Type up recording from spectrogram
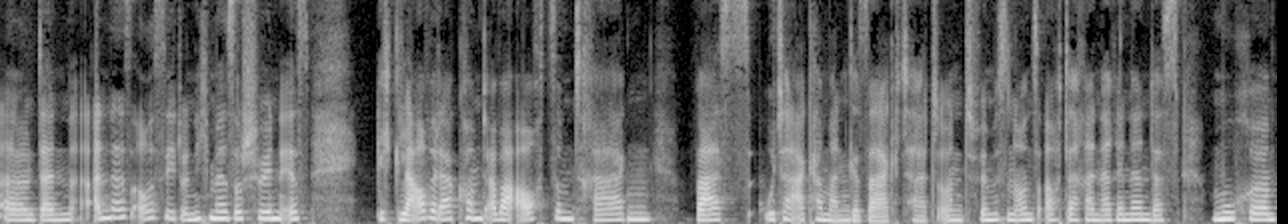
äh, dann anders aussieht und nicht mehr so schön ist. Ich glaube, da kommt aber auch zum Tragen, was Uta Ackermann gesagt hat. Und wir müssen uns auch daran erinnern, dass Muche,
